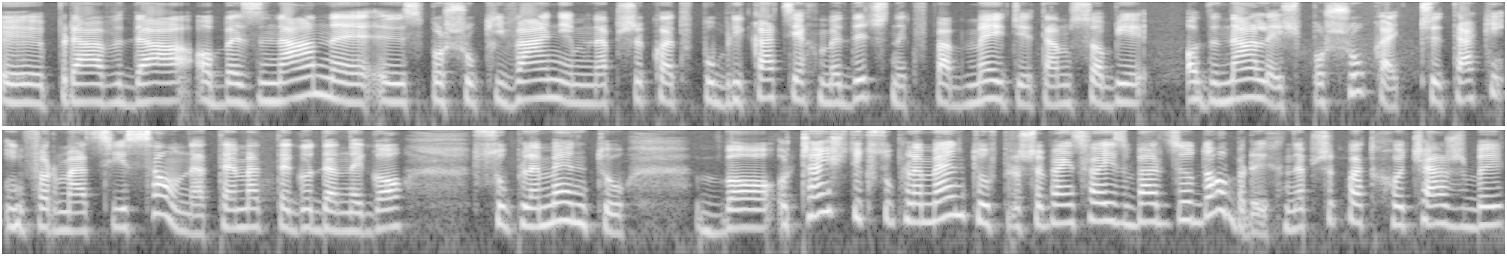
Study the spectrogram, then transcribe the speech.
y, prawda, obeznane y, z poszukiwaniem, na przykład w publikacjach medycznych w PubMedzie, tam sobie odnaleźć, poszukać, czy takie informacje są na temat tego danego suplementu, bo część tych suplementów, proszę Państwa, jest bardzo dobrych. Na przykład chociażby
